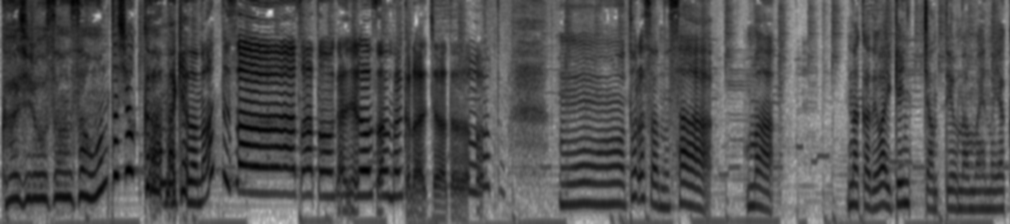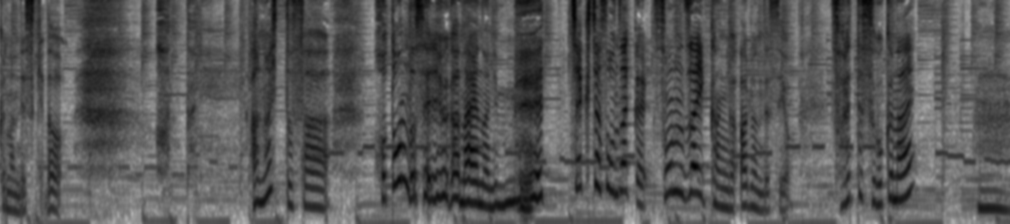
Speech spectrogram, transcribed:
ガジロさんさほんとショックなんだけどなんでさ佐藤ガジロさん亡くなっちゃったのもうトラさんのさまあ中では玄ちゃんっていう名前の役なんですけど本当にあの人さほとんどセリフがないのにめっちゃくちゃ存在感存在感があるんですよ。それってすごくない？うん。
